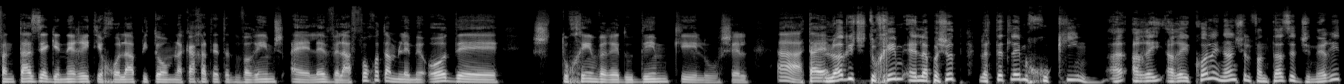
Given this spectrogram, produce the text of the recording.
פנטזיה גנרית יכולה פתאום לקחת את הדברים האלה ולהפוך אותם למאוד uh, שטוחים ורדודים כאילו של אה אתה לא אגיד שטוחים אלא פשוט לתת להם חוקים. הרי הרי כל העניין של פנטזיה ג'נרית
